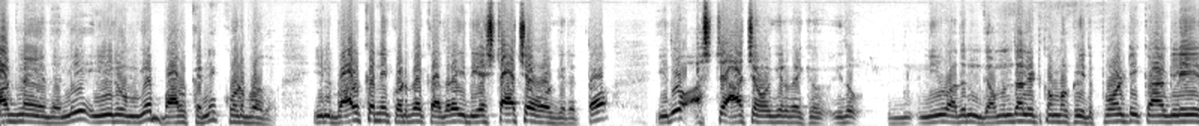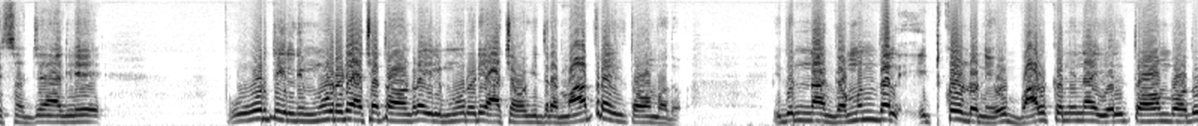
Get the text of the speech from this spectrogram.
ಆಗ್ನೇಯದಲ್ಲಿ ಈ ರೂಮ್ಗೆ ಬಾಲ್ಕನಿ ಕೊಡ್ಬೋದು. ಇಲ್ಲಿ ಬಾಲ್ಕನಿ ಕೊಡಬೇಕಾದ್ರೆ ಇದು ಎಷ್ಟು ಆಚೆ ಹೋಗಿರುತ್ತೋ, ಇದು ಅಷ್ಟೇ ಆಚೆ ಹೋಗಿರಬೇಕು. ಇದು ನೀವು ಅದನ್ನ ಗಮನದಲ್ಲಿ ಇಟ್ಕೊಬೇಕು ಇದು ಪೋಲ್ಟಿಕ್ ಆಗಲಿ, ಸಜ್ಜೆ ಆಗಲಿ ಪೂರ್ತಿ ಇಲ್ಲಿ ನೀವು ಮೂರಡಿ ಆಚೆ ತಗೊಂಡ್ರೆ ಇಲ್ಲಿ ಮೂರಡಿ ಆಚೆ ಹೋಗಿದ್ರೆ ಮಾತ್ರ ಇಲ್ಲಿ ತೊಗೊಬೋದು. ಇದನ್ನ ಗಮನದಲ್ಲಿ ಇಟ್ಕೊಂಡು ನೀವು ಬಾಲ್ಕನಿನ ಎಲ್ಲಿ ತೊಗೊಬೋದು,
